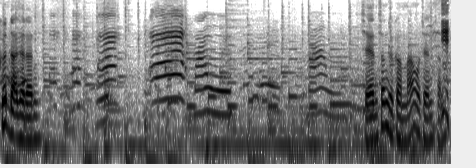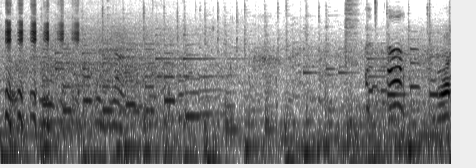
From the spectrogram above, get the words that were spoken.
Good gak Jaden? Mau. Mau. Jensen juga mau Jensen. Buat.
